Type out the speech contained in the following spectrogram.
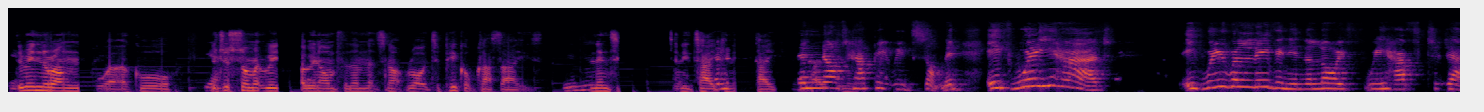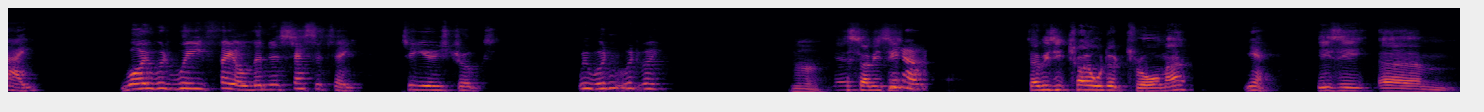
Yeah. They're in the wrong network, or Yeah. there's just something really going on for them that's not right to pick up class A's Mhm. and then to continue taking it, taking it. They're not it. happy with something. If we had, if we were living in the life we have today, why would we feel the necessity to use drugs? We wouldn't, would we? No. yeah so is You it know, so is it childhood trauma yeah. is it um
